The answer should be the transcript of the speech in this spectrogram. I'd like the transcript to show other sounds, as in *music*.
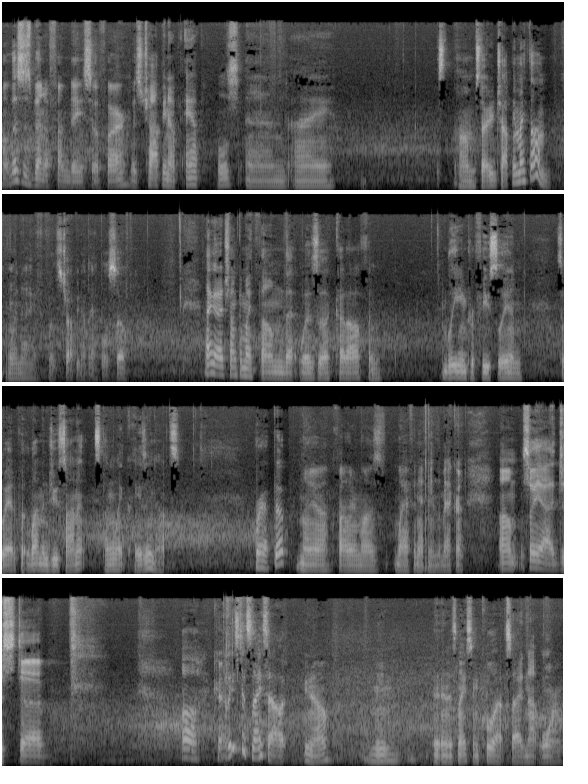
Well, this has been a fun day so far. Was chopping up apples, and I um, started chopping my thumb when I was chopping up apples. So I got a chunk of my thumb that was uh, cut off and bleeding profusely, and so we had to put lemon juice on it. It stung like crazy. Now it's wrapped up. My uh, father-in-law is laughing at me in the background. Um, so yeah, just uh, *sighs* oh, at least it's nice out, you know. I mean, and it's nice and cool outside, not warm.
